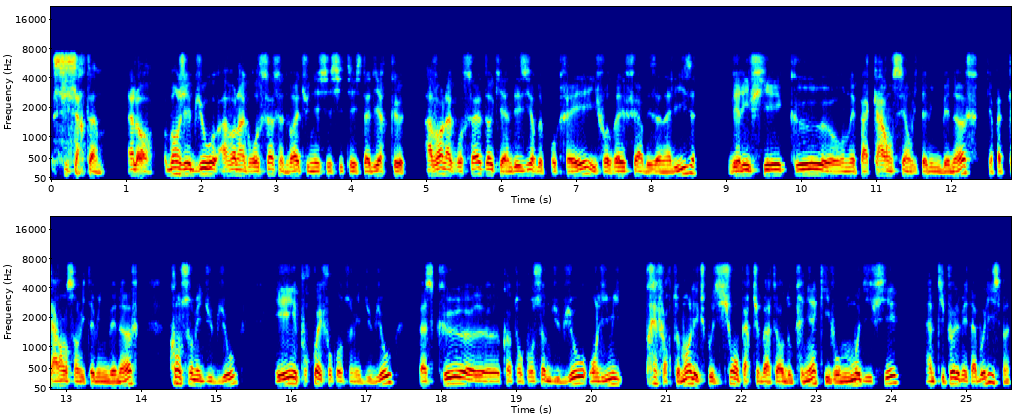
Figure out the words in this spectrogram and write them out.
C'est certain. Alors, manger bio avant la grossesse, ça devrait être une nécessité. C'est-à-dire que avant la grossesse, donc il y a un désir de procréer, il faudrait faire des analyses, vérifier que euh, on n'est pas carencé en vitamine B9, qu'il n'y a pas de carence en vitamine B9, consommer du bio. Et pourquoi il faut consommer du bio? Parce que euh, quand on consomme du bio, on limite très fortement l'exposition aux perturbateurs endocriniens qui vont modifier un petit peu le métabolisme.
